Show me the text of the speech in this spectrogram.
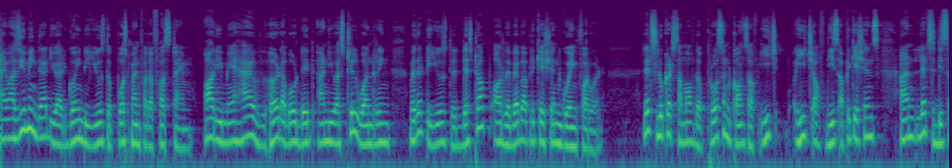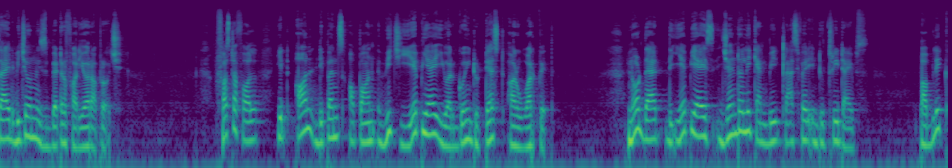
I am assuming that you are going to use the Postman for the first time, or you may have heard about it and you are still wondering whether to use the desktop or the web application going forward. Let's look at some of the pros and cons of each, each of these applications and let's decide which one is better for your approach. First of all, it all depends upon which API you are going to test or work with. Note that the APIs generally can be classified into three types, public,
